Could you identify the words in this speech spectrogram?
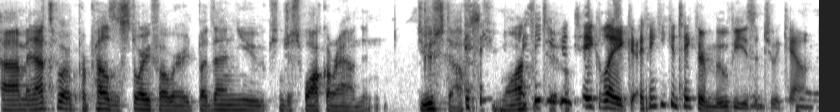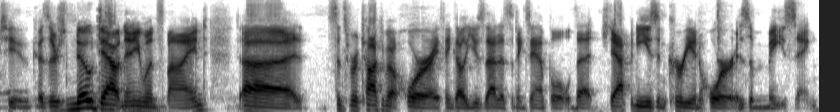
um, and that's what propels the story forward. But then you can just walk around and do stuff I if think- you I think to. you can take like I think you can take their movies into account too, because there's no doubt in anyone's mind. Uh, since we're talking about horror, I think I'll use that as an example. That Japanese and Korean horror is amazing,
